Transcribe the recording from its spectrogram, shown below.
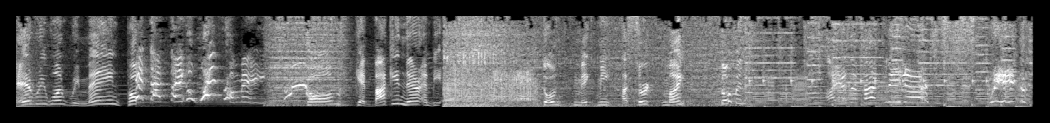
everyone remain po- Get that thing away from me! Tom, get back in there and be. Don't make me assert my dominance. I am the pack leader. Create the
